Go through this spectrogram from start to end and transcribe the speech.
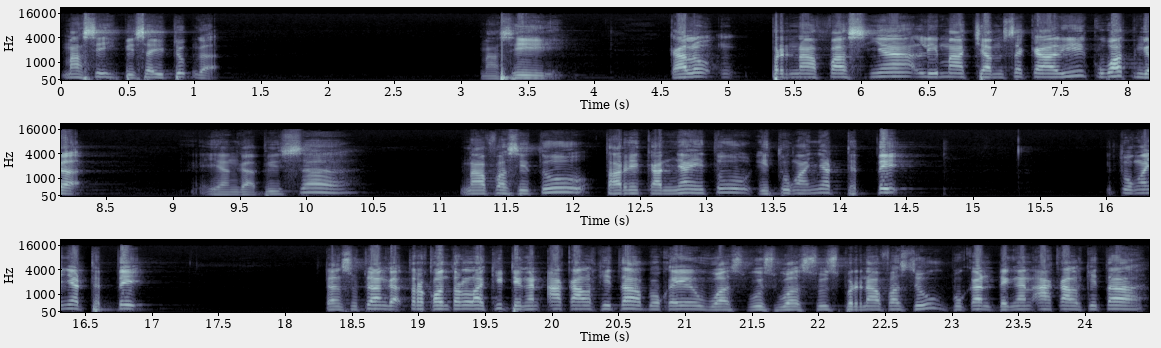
masih bisa hidup enggak? Masih. Kalau bernafasnya lima jam sekali kuat enggak? Ya enggak bisa. Nafas itu tarikannya itu hitungannya detik. Hitungannya detik dan sudah nggak terkontrol lagi dengan akal kita pokoknya was was was was bernafas itu bukan dengan akal kita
